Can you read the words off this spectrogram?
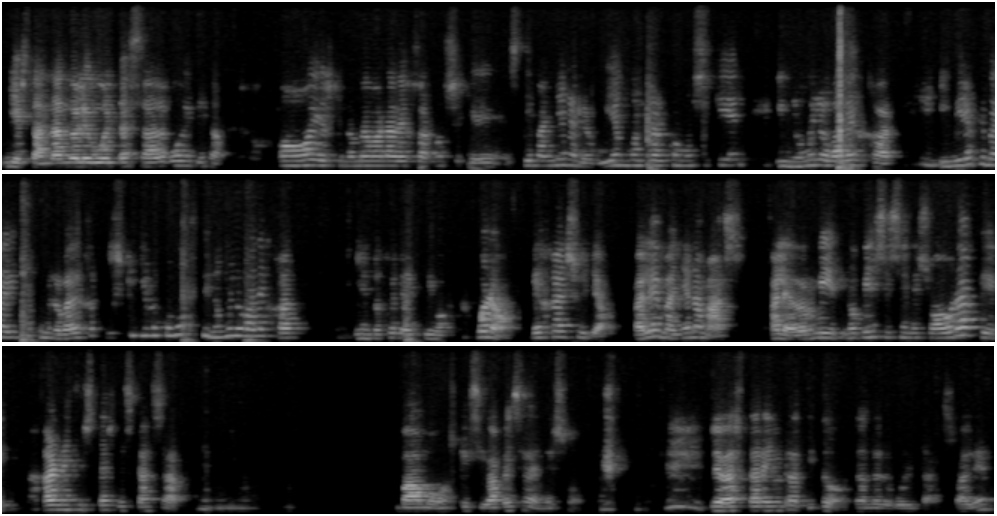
Y están dándole vueltas a algo y dicen, ay, es que no me van a dejar no sé qué, es que mañana me voy a encontrar con no sé quién y no me lo va a dejar. Y mira que me ha dicho que me lo va a dejar, pero es que yo lo conozco y no me lo va a dejar. Y entonces le decimos, bueno, deja eso ya, ¿vale? Mañana más. Vale, a dormir, no pienses en eso ahora, que ahora necesitas descansar vamos, que si va a pensar en eso, le va a estar ahí un ratito dándole vueltas, ¿vale?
